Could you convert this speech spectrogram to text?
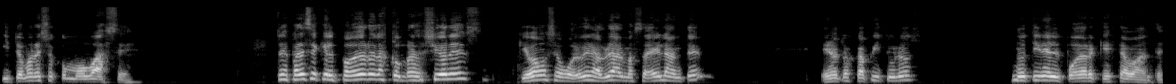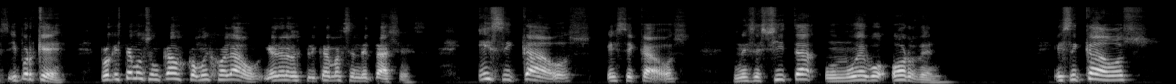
y tomar eso como base. Entonces parece que el poder de las conversaciones, que vamos a volver a hablar más adelante, en otros capítulos, no tiene el poder que estaba antes. ¿Y por qué? Porque estamos en un caos, como dijo Lau, y ahora lo voy a explicar más en detalles. Ese caos, ese caos, necesita un nuevo orden. Ese caos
